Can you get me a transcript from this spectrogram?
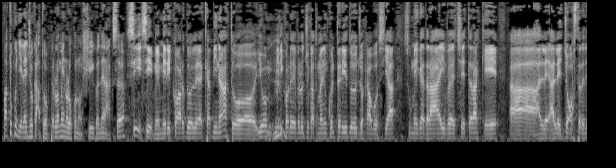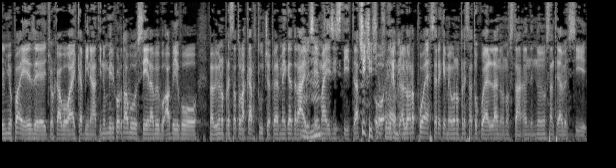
Ma tu quindi l'hai giocato, perlomeno lo conosci, Golden Axe? Sì, sì, mi, ricordo il cabinato. Io Mhm. mi ricordo di averlo giocato, ma in quel periodo giocavo sia su Mega Drive, eccetera, che a- alle, alle giostre del mio paese giocavo ai cabinati. Non mi ricordavo se l'avevo, avevo, mi avevano prestato la cartuccia per Mega Drive, se è mai esistita. Mhm. Sì, sì, sì, O- ecco, allora può essere che mi avevano prestato quella, nonostan- nonostante avessi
